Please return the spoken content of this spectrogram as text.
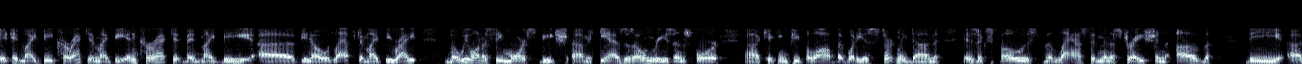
It, it might be correct. It might be incorrect. It, it might be, uh, you know, left. It might be right. But we want to see more speech. Um, he has his own reasons for uh, kicking people off. But what he has certainly done is exposed the last administration of the uh,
